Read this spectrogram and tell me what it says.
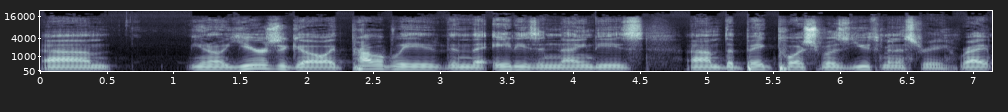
Um, you know, years ago, I probably in the 80s and 90s, um, the big push was youth ministry, right?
